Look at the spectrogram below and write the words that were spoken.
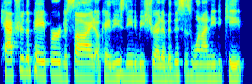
capture the paper, decide, okay, these need to be shredded, but this is one I need to keep.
